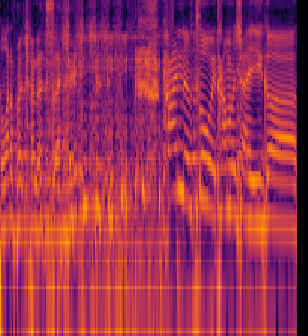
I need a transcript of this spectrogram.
，what am I trying to say？kind of 作为他们像一个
